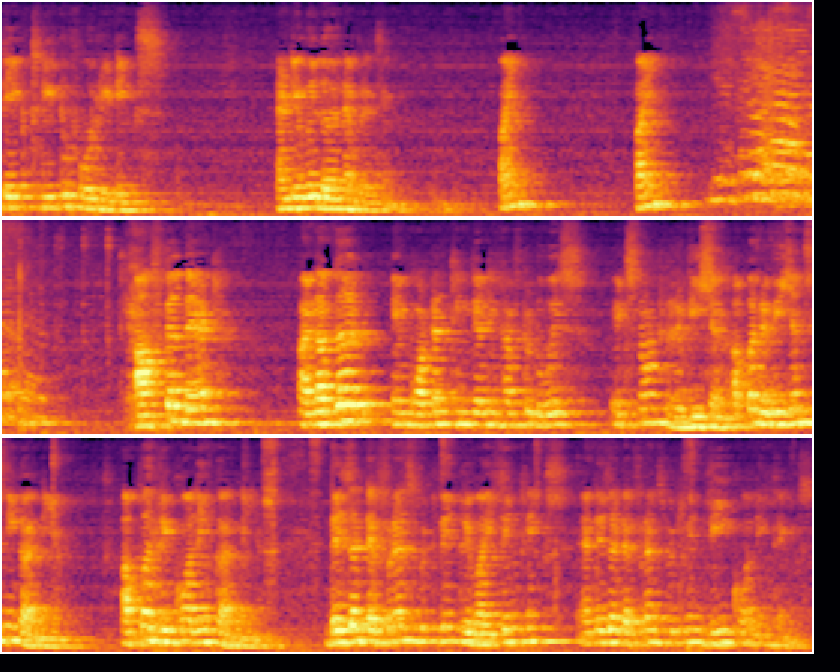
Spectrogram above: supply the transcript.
take three to four readings and you will learn everything fine fine yes sir after that another important thing that you have to do is it's not revision Upper revisions नहीं करनी है अपन recalling करनी है there is a difference between revising things and there is a difference between recalling things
